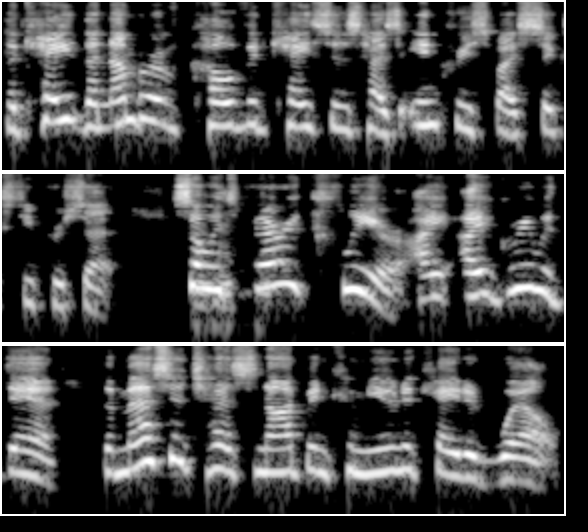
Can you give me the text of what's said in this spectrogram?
the case, the number of COVID cases has increased by 60%. So it's very clear. I, I agree with Dan. The message has not been communicated well,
